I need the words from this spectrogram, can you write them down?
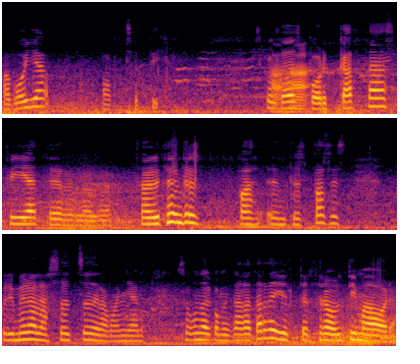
Saboya, Marchetti escoltados Ajá. por cazas Fiat bla. Se realizan en tres, en tres pases, primero a las 8 de la mañana, segundo al comenzar la tarde y el tercero a última hora.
